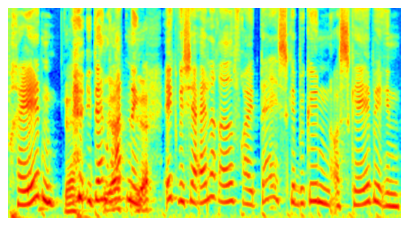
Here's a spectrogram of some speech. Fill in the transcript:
præge den ja. i den ja, retning? Ja. Ikke hvis jeg allerede fra i dag skal begynde at skabe en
